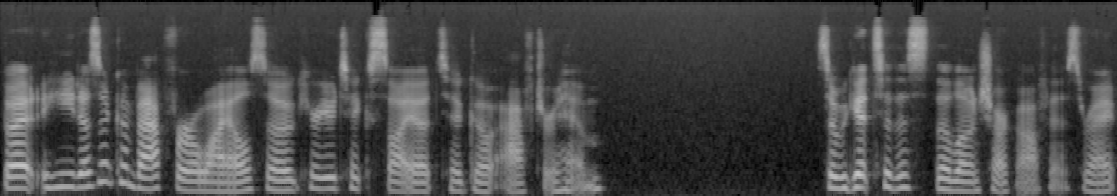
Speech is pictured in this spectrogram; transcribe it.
but he doesn't come back for a while, so Kiryu takes Saya to go after him. So we get to this the loan shark office, right?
